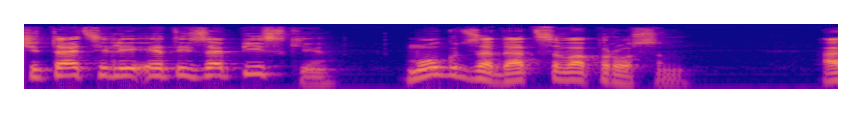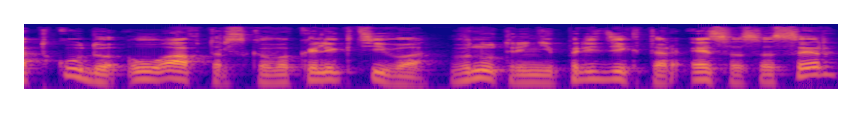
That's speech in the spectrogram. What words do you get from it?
Читатели этой записки могут задаться вопросом, откуда у авторского коллектива «Внутренний предиктор СССР»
